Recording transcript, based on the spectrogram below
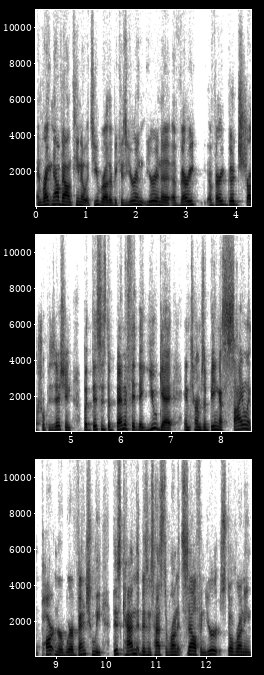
And right now valentino it's you brother because you're in you're in a, a very a very good structural position but this is the benefit that you get in terms of being a silent partner where eventually this cabinet business has to run itself and you're still running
